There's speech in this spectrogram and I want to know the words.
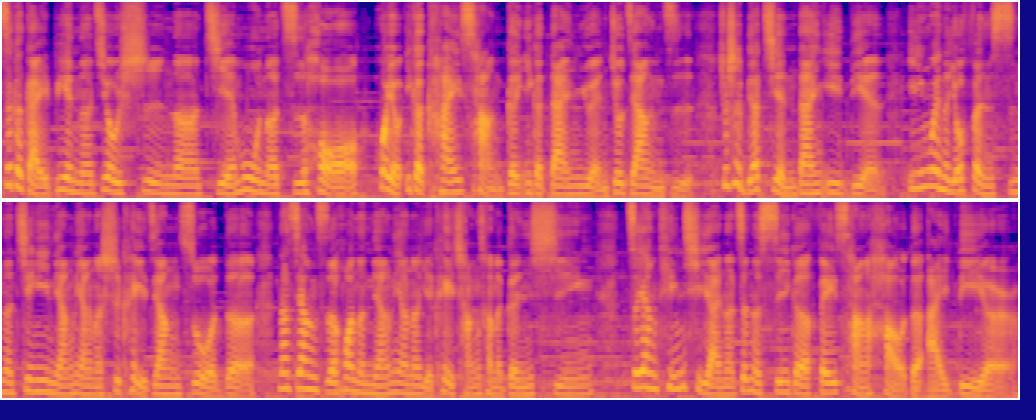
这个改变呢，就是呢，节目呢之后哦，会有一个开场跟一个单元，就这样子，就是比较简单一点。因为呢，有粉丝呢建议娘娘呢是可以这样做的。那这样子的话呢，娘娘呢也可以常常的更新，这样听起来呢，真的是一个非常好的 idea。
